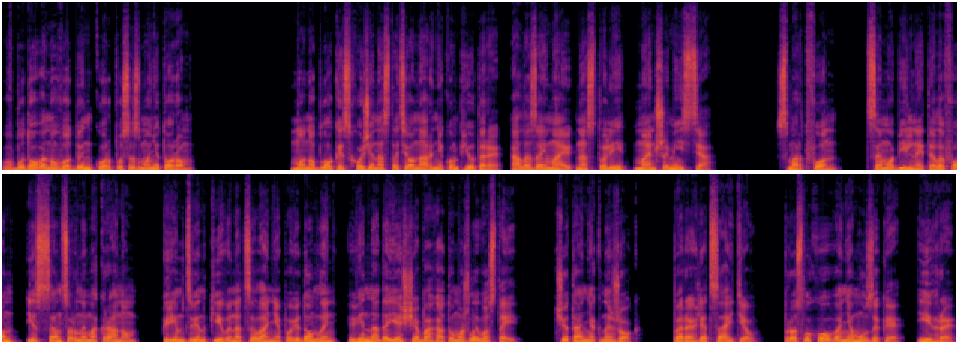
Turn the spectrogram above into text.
вбудовано в один корпус з монітором. Моноблоки схожі на стаціонарні комп'ютери, але займають на столі менше місця. Смартфон це мобільний телефон із сенсорним екраном. Крім дзвінків і надсилання повідомлень, він надає ще багато можливостей: читання книжок, перегляд сайтів, прослуховування музики, ігри,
